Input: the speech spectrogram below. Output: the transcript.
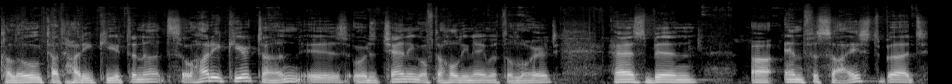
Kalu Tat Hari Kirtanat. So Hari Kirtan is, or the chanting of the holy name of the Lord, has been uh, emphasized, but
